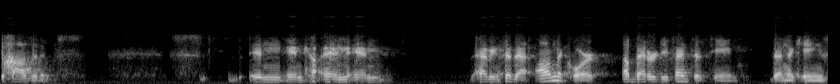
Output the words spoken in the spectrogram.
positives. In in and and having said that, on the court, a better defensive team than the Kings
